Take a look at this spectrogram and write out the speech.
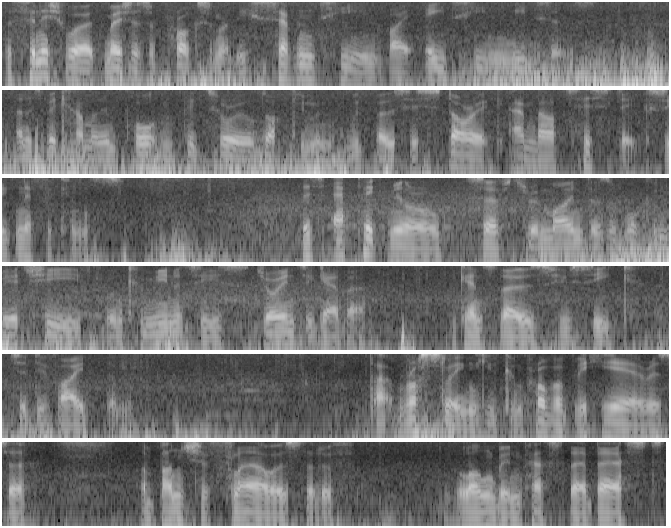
The finished work measures approximately 17 by 18 metres and has become an important pictorial document with both historic and artistic significance. This epic mural serves to remind us of what can be achieved when communities join together against those who seek to divide them. That rustling you can probably hear is a, a bunch of flowers that have long been past their best,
